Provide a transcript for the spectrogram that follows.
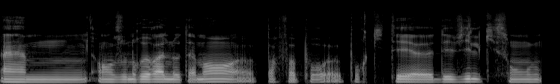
Euh, en zone rurale notamment, euh, parfois pour, euh, quitter des villes qui sont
